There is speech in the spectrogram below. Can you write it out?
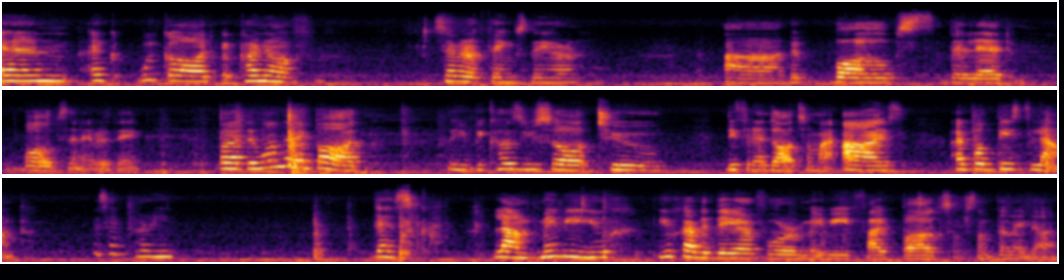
and I, we got kind of several things there. Uh, the bulbs the led bulbs and everything. But the one that i bought because you saw two different dots on my eyes i bought this lamp. It's a pretty desk lamp. Maybe you you have it there for maybe five bucks or something like that.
